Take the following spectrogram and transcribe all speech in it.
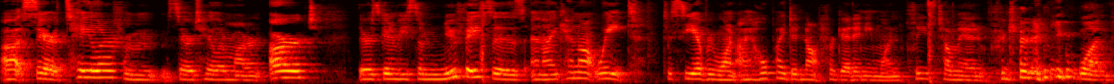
uh, Sarah Taylor from Sarah Taylor Modern Art. There's going to be some new faces, and I cannot wait to see everyone. I hope I did not forget anyone. Please tell me I didn't forget anyone.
